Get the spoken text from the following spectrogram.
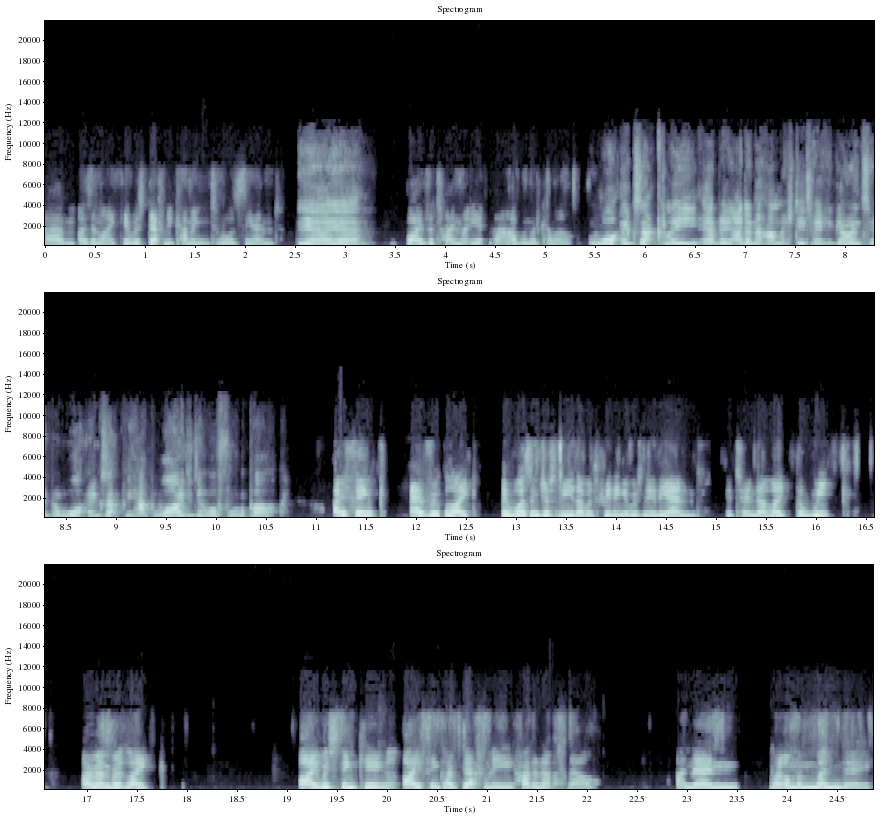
um, as in like it was definitely coming towards the end yeah, yeah. by the time that that album had come out. What exactly? Every I don't know how much detail you could go into, but what exactly happened? Why did it all fall apart? I think every like it wasn't just me that was feeling it was near the end. It turned out like the week I remember it like I was thinking I think I've definitely had enough now. And then like on the Monday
